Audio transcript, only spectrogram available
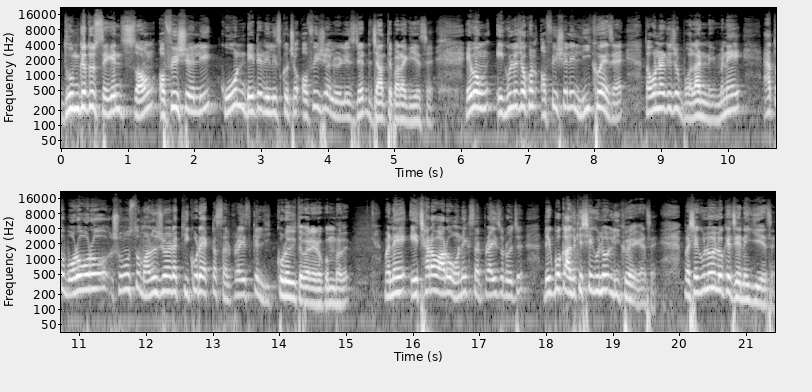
ধূমকেতু সেকেন্ড সং অফিসিয়ালি কোন ডেটে রিলিজ করছে অফিসিয়াল রিলিজ ডেট জানতে পারা গিয়েছে। এবং এগুলো যখন অফিসিয়ালি লিক হয়ে যায়, তখন আর কিছু বলার নেই। মানে এত বড় বড় সমস্ত মানুষজনেরা কী করে একটা সারপ্রাইজকে লিক করে দিতে পারে এরকমভাবে? মানে এছাড়াও আরও অনেক সারপ্রাইজ রয়েছে। দেখব কালকে সেগুলো লিক হয়ে গেছে। বা সেগুলোও লোকে জেনে গিয়েছে।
